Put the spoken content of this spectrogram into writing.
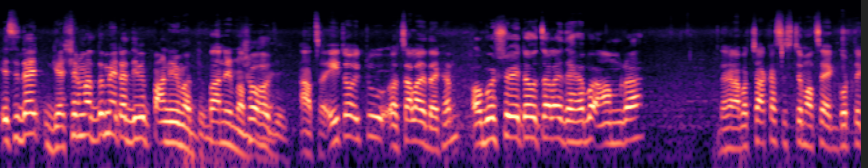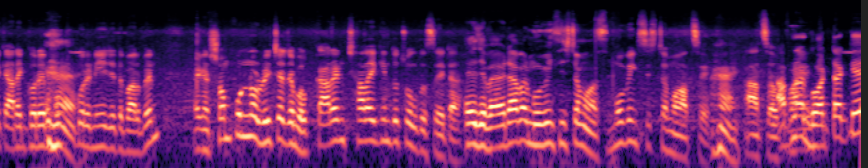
এসি দেয় গ্যাসের মাধ্যমে এটা দিবে পানির মাধ্যমে। পানির মাধ্যমে। সহজেই। আচ্ছা এটাও একটু আহ, চালায় দেখেন। অবশ্যই এটাও দেখাবো। আমরা দেখেন আবার চাকা সিস্টেম আছে এক ঘর থেকে আরেক ঘরে হ্যাঁ। করে নিয়ে যেতে পারবেন। দেখেন সম্পূর্ণ রিচার্জেবল কারেন্ট ছাড়াই কিন্তু চলতেছে এটা। এই যে ভাই এটা আবার মুভিং সিস্টেমও আছে। মুভিং সিস্টেমও আছে। হ্যাঁ। আচ্ছা আপনার ঘরটাকে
